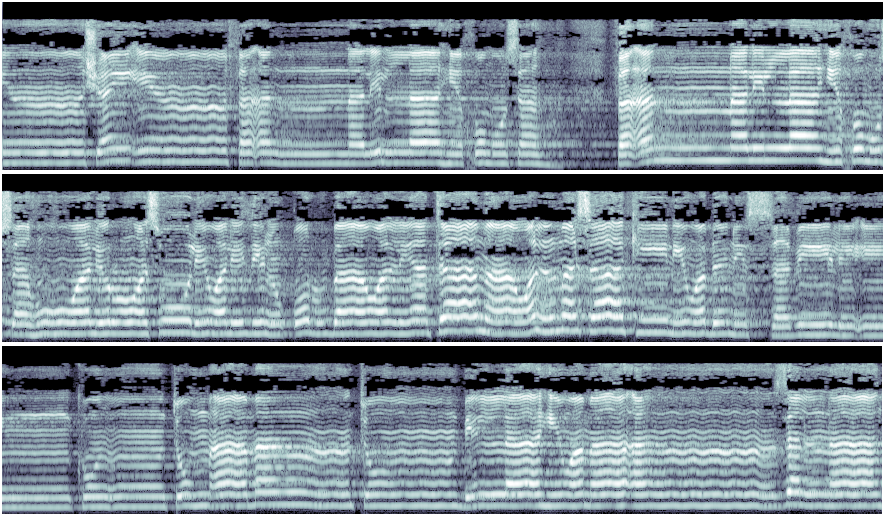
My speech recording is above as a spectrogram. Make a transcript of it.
من شيء فأن لله خمسه فأن لله خمسه وللرسول ولذي القربى واليتامى والمساكين وابن السبيل إن كنتم آمنتم بالله وما أنزلنا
